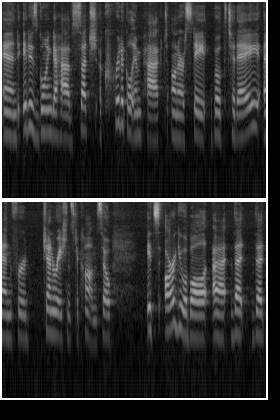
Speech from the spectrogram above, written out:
And it is going to have such a critical impact on our state both today and for generations to come. So it's arguable uh, that that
